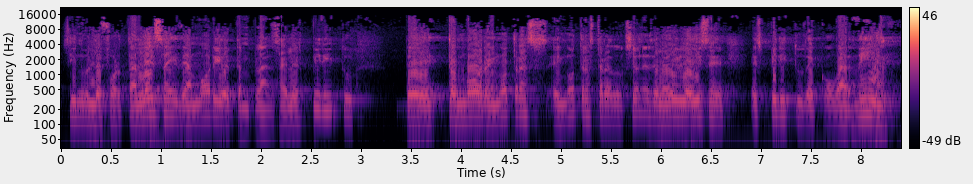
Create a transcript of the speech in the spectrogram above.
sino el de fortaleza y de amor y de templanza. El espíritu de temor, en otras, en otras traducciones de la Biblia dice espíritu de cobardía.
